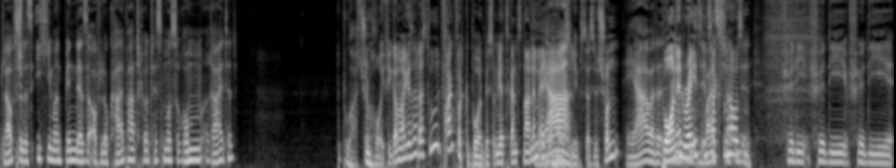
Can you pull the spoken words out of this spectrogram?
glaubst du, dass ich jemand bin, der so auf Lokalpatriotismus rumreitet? Du hast schon häufiger mal gesagt, dass du in Frankfurt geboren bist und jetzt ganz nah an einem Ja. Elternhaus lebst. Das ist schon. Ja, aber da- Born and raised in Sachsenhausen. Schon, für die, für die, für die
